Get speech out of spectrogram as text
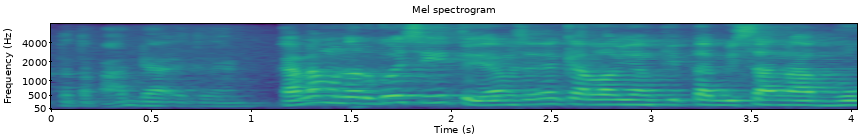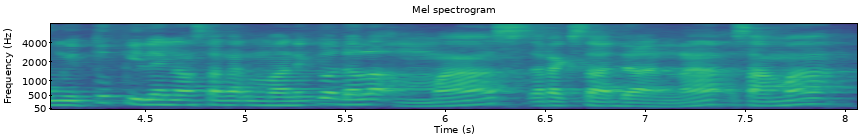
tetap ada itu kan. Karena menurut gue sih itu ya, maksudnya kalau yang kita bisa nabung itu pilihan yang sangat menarik itu adalah emas, reksadana, sama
